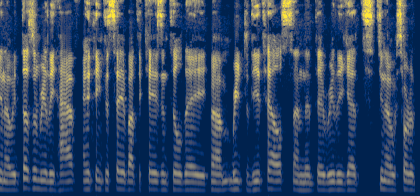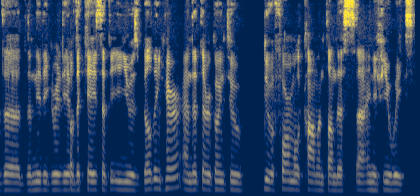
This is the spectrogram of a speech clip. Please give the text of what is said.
you know, it doesn't really have anything to say about the case until they um, read the details and that they really get, you know, sort of the, the nitty gritty of the case that the EU is building here and that they're going to do a formal comment on this uh, in a few weeks.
